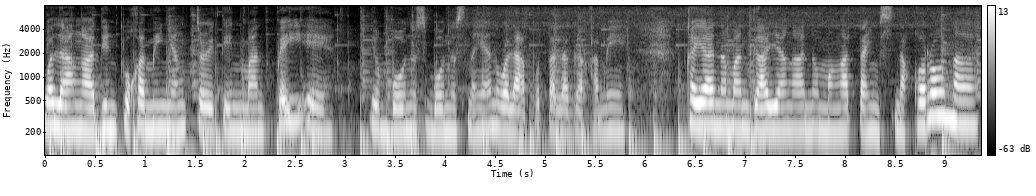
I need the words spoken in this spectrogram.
Wala nga din po kami niyang 13 month pay eh. Yung bonus-bonus na yan, wala po talaga kami. Kaya naman gaya nga ng mga times na corona,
